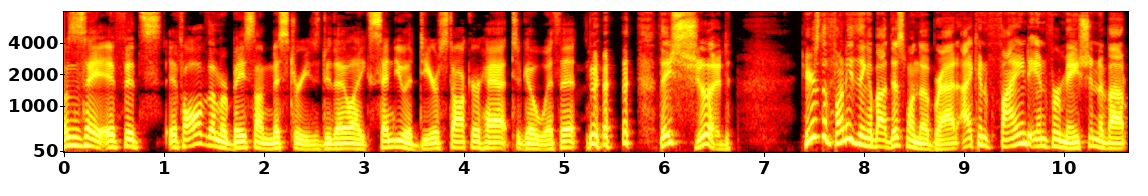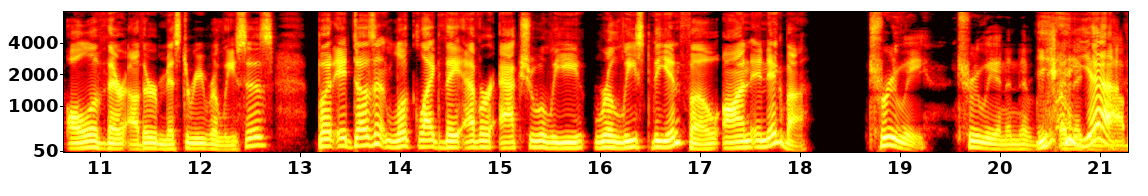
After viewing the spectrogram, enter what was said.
I was gonna say if it's if all of them are based on mysteries, do they like send you a deer stalker hat to go with it? they should. Here's the funny thing about this one, though, Brad. I can find information about all of their other mystery releases, but it doesn't look like they ever actually released the info on Enigma. truly, truly an enigma. Yeah, enigma, yeah. Bob.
